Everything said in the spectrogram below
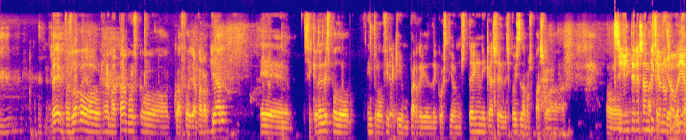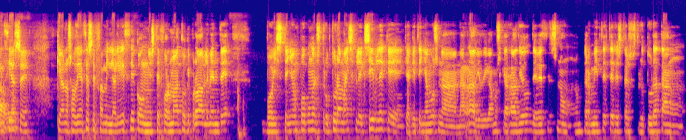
Ben, pois logo rematamos co, coa folla parroquial. Eh, se queredes podo introducir aquí un par de, de cuestións técnicas e despois damos paso a... Ao, sí, é interesante a que a nosa audiencia se que a nosa audiencia se familiarice con este formato que probablemente pois teña un pouco unha estructura máis flexible que, que aquí tiñamos na, na radio. Digamos que a radio de veces non, non permite ter esta estructura tan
